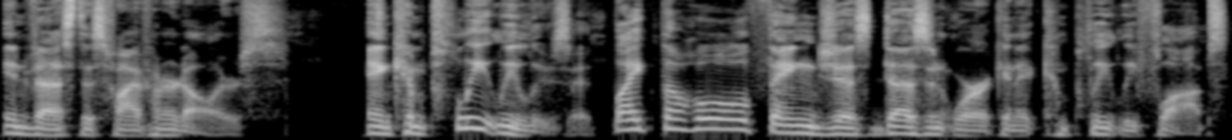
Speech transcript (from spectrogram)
invest this $500 and completely lose it, like the whole thing just doesn't work and it completely flops,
